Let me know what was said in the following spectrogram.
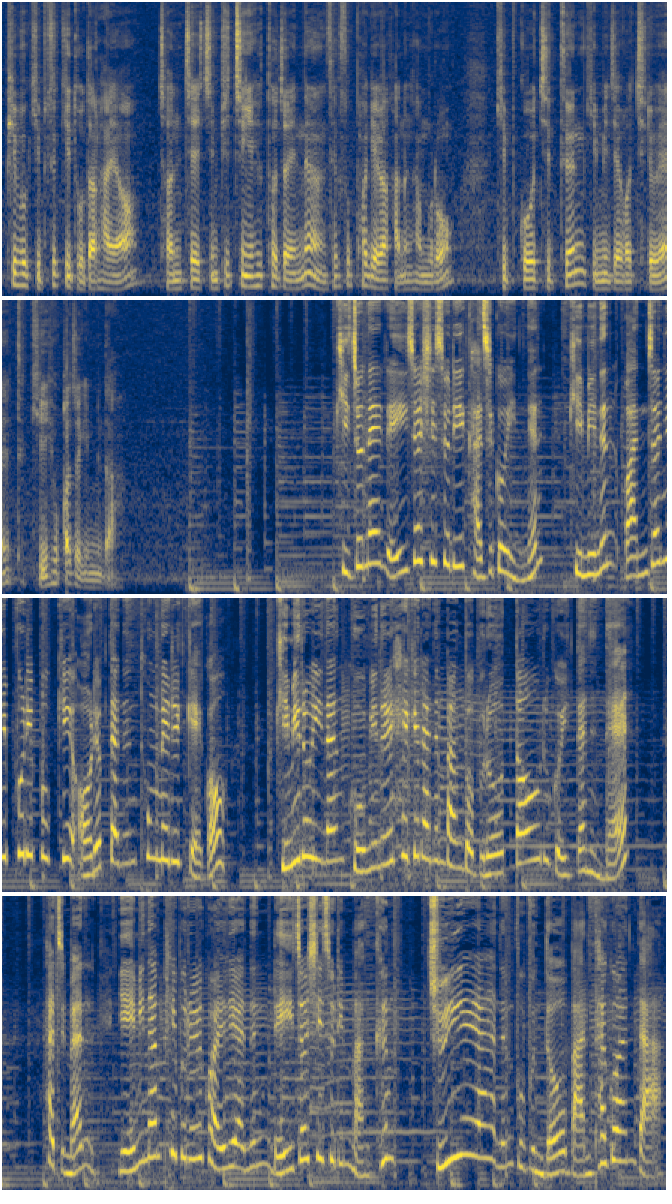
피부 깊숙이 도달하여 전체 진피층에 흩어져 있는 색소 파괴가 가능하므로 깊고 짙은 기미 제거 치료에 특히 효과적입니다. 기존의 레이저 시술이 가지고 있는 기미는 완전히 뿌리 뽑기 어렵다는 통례를 깨고 기미로 인한 고민을 해결하는 방법으로 떠오르고 있다는데 하지만 예민한 피부를 관리하는 레이저 시술인 만큼 주의해야 하는 부분도 많다고 한다.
